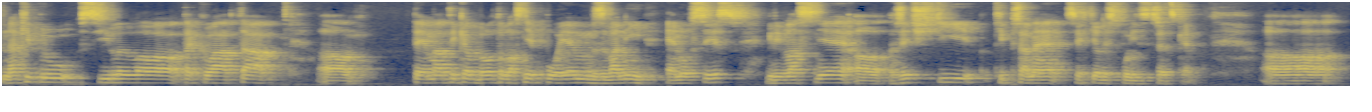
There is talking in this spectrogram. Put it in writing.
na Kypru sílila taková ta tématika, bylo to vlastně pojem zvaný enosis, kdy vlastně uh, řečtí kypřané se chtěli spojit s Řeckem. Uh,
